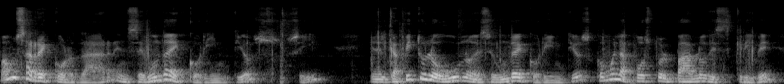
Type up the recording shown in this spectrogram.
Vamos a recordar en 2 de Corintios, ¿sí? En el capítulo 1 de 2 de Corintios, cómo el apóstol Pablo describe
